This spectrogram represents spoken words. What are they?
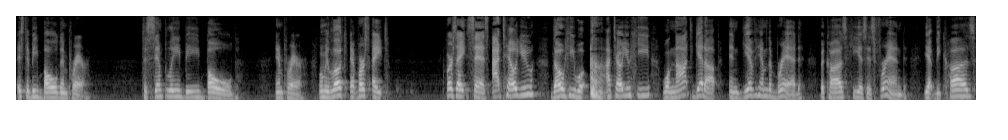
is to be bold in prayer. To simply be bold in prayer. When we look at verse 8, verse 8 says, I tell you, though he will I tell you he will not get up and give him the bread because he is his friend, yet because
